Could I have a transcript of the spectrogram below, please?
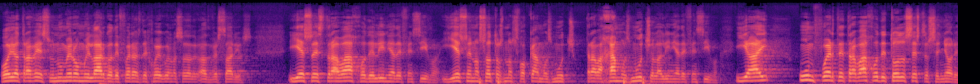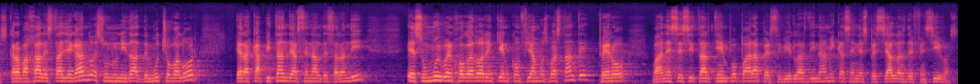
Hoy otra vez un número muy largo de fueras de juego en los adversarios. Y eso es trabajo de línea defensiva. Y eso en nosotros nos focamos mucho. Trabajamos mucho la línea defensiva. Y hay un fuerte trabajo de todos estos señores. Carvajal está llegando, es una unidad de mucho valor. Era capitán de Arsenal de Sarandí. Es un muy buen jugador en quien confiamos bastante, pero va a necesitar tiempo para percibir las dinámicas, en especial las defensivas.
